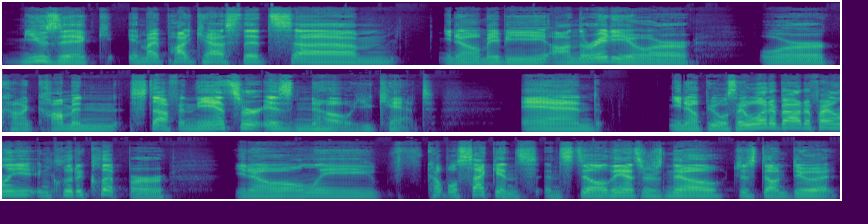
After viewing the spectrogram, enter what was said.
music in my podcast that's um, you know, maybe on the radio or or kind of common stuff? And the answer is no, you can't. And you know, people say, what about if I only include a clip or you know, only a couple seconds? And still the answer is no, just don't do it.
